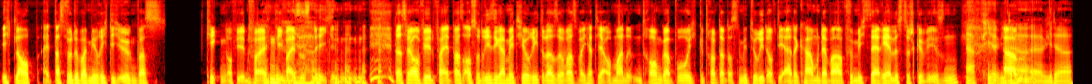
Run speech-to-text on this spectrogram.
ich glaube, äh, das würde bei mir richtig irgendwas kicken, auf jeden Fall. Ich weiß ja. es nicht. Das wäre auf jeden Fall etwas, auch so ein riesiger Meteorit oder sowas, weil ich hatte ja auch mal einen Traum gehabt, wo ich geträumt habe, dass ein Meteorit auf die Erde kam und der war für mich sehr realistisch gewesen. Ach, hier wieder, ähm, äh, wieder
